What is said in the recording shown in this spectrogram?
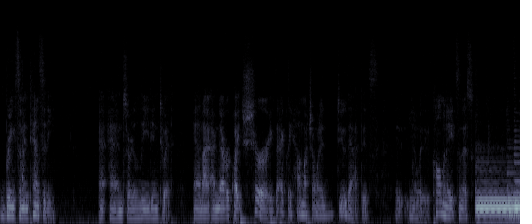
bring some intensity and, and sort of lead into it. And I, am never quite sure exactly how much I want to do that. It's it, you know it culminates in this.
